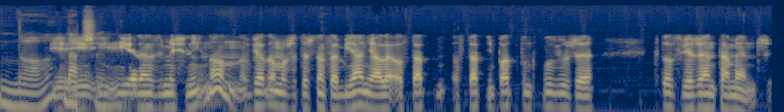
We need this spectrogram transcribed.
no, I, na czym? I jeden z myśli, no no, wiadomo, że też na zabijaniu, ale ostatni, ostatni podpunkt mówił, że kto zwierzęta męczy.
